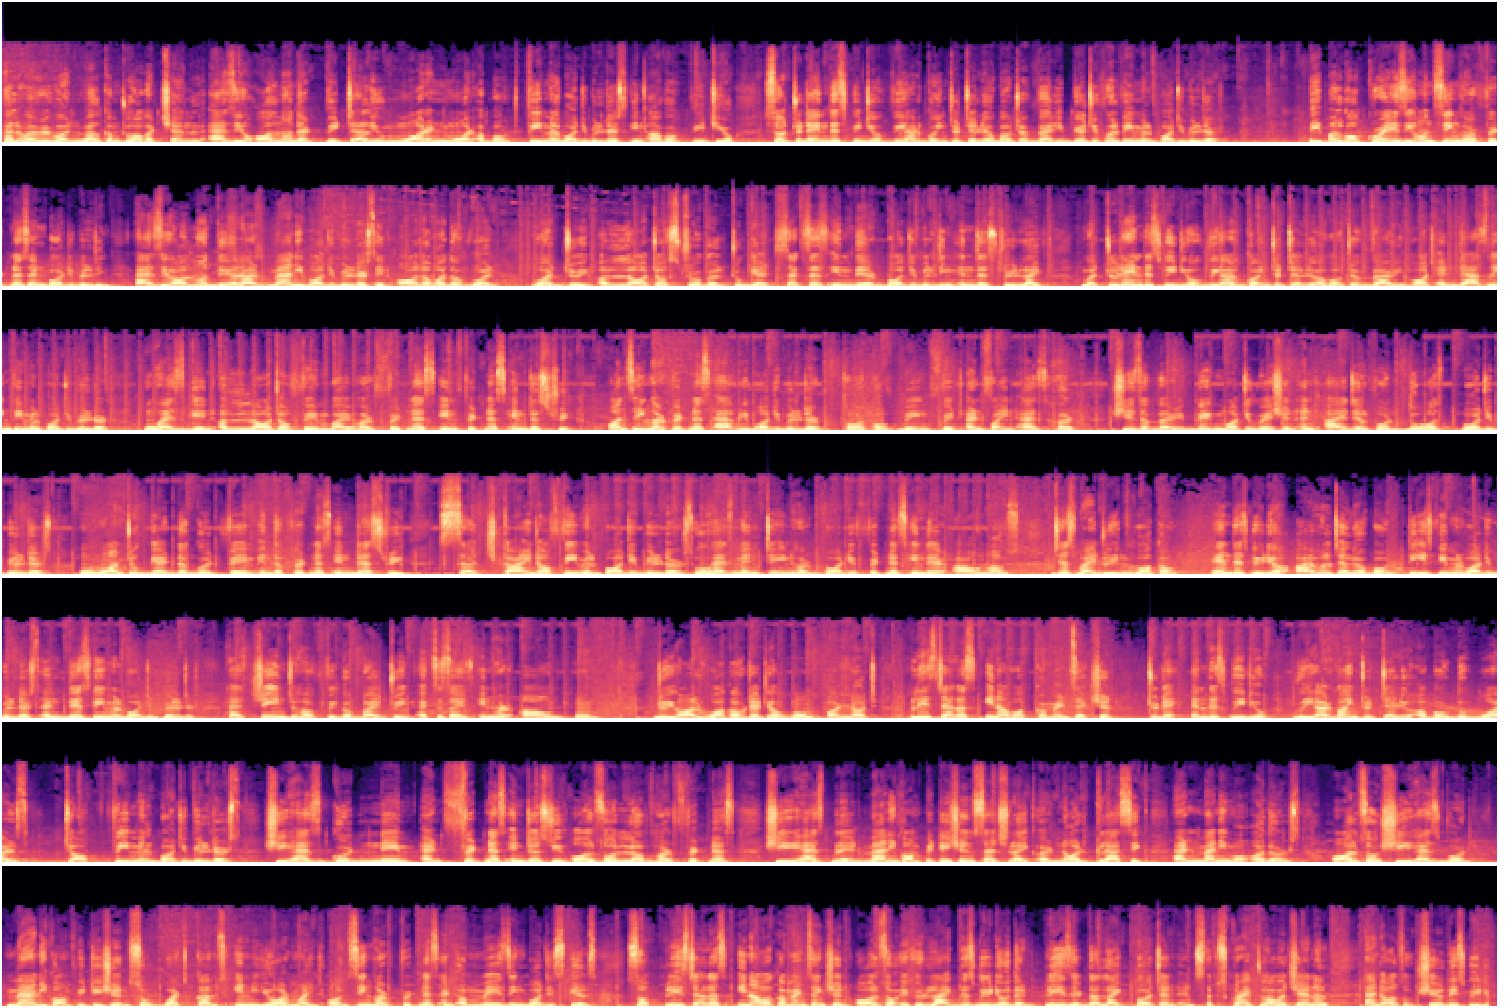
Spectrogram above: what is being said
Hello everyone, welcome to our channel. As you all know that we tell you more and more about female bodybuilders in our video. So today in this video we are going to tell you about a very beautiful female bodybuilder. People go crazy on seeing her fitness and bodybuilding. As you all know there are many bodybuilders in all over the world were doing a lot of struggle to get success in their bodybuilding industry life. But today in this video, we are going to tell you about a very hot and dazzling female bodybuilder who has gained a lot of fame by her fitness in fitness industry. On seeing her fitness, every bodybuilder thought of being fit and fine as her. She is a very big motivation and ideal for those bodybuilders who want to get the good fame in the fitness industry. Such kind of female bodybuilders who has maintained her body fitness in their own house just by doing workout. In this video, I will tell you about these female bodybuilders and this female bodybuilder has changed her figure by doing exercise in her own home. Do you all work out at your home or not? Please tell us in our comment section. Today in this video, we are going to tell you about the world's top female bodybuilders. She has good name and fitness industry also love her fitness. She has played many competitions such like Arnold Classic and many more others. Also, she has won many competitions. So, what comes in your mind on seeing her fitness and amazing body skills? So, please tell us in our comment section. Also, if you like this video, then please hit the like button and subscribe to our channel and also share this video.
